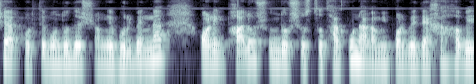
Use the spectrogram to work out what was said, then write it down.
শেয়ার করতে বন্ধুদের সঙ্গে ভুলবেন না। অনেক ভালো, সুন্দর, সুস্থ থাকুন। আগামী পর্বে দেখা হবে।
